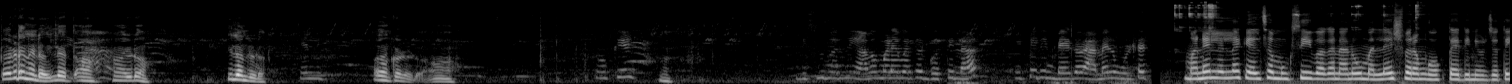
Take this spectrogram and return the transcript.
ಕೆಳಗಡೆ ಇಡು. ಇಲ್ಲೇ ಹಾಂ ಹಾಂ ಇಡು. ಇಲ್ಲೊಂದು ಇಡು. ಅದೊಂದು ಕಡೆ ಇಡು. ಹಾಂ. ಓಕೆ. ಬಿಸಿಲು ಬರ್ತದೆ ಯಾವಾಗ ಮಳೆ ಬರ್ತದೆ ಗೊತ್ತಿಲ್ಲ. ಬೇಗ, ಆಮೇಲೆ ಮನೇಲೆಲ್ಲ ಕೆಲಸ ಮುಗಿಸಿ ಇವಾಗ ನಾನು ಮಲ್ಲೇಶ್ವರಂಗೆ ಹೋಗ್ತಾ ಇದ್ದೀನಿ. ಇವ್ರ ಜೊತೆ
